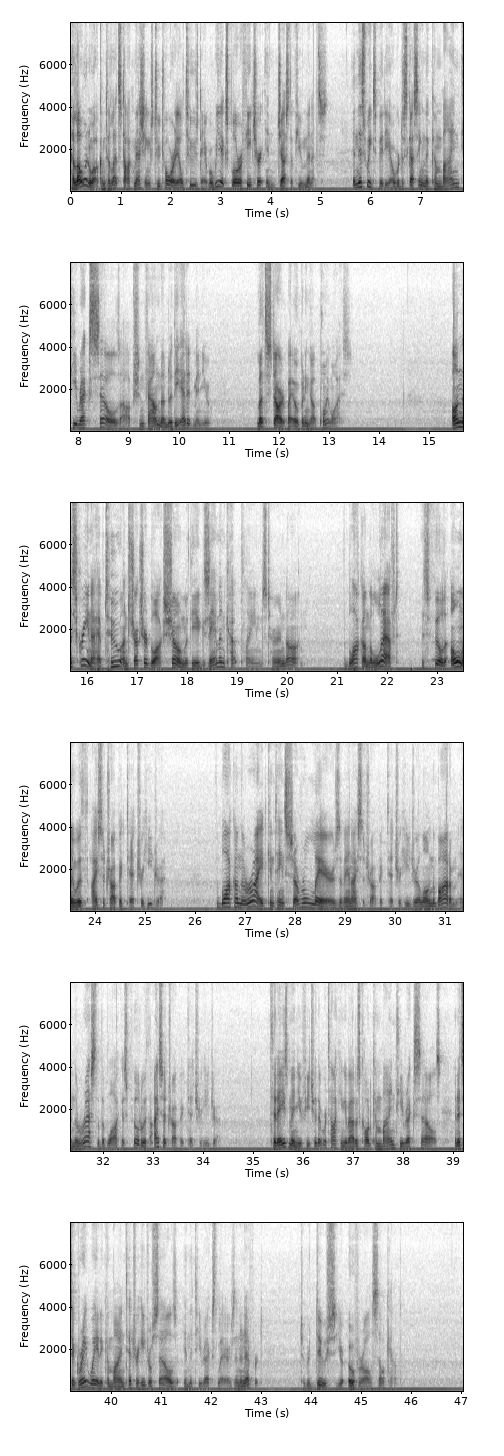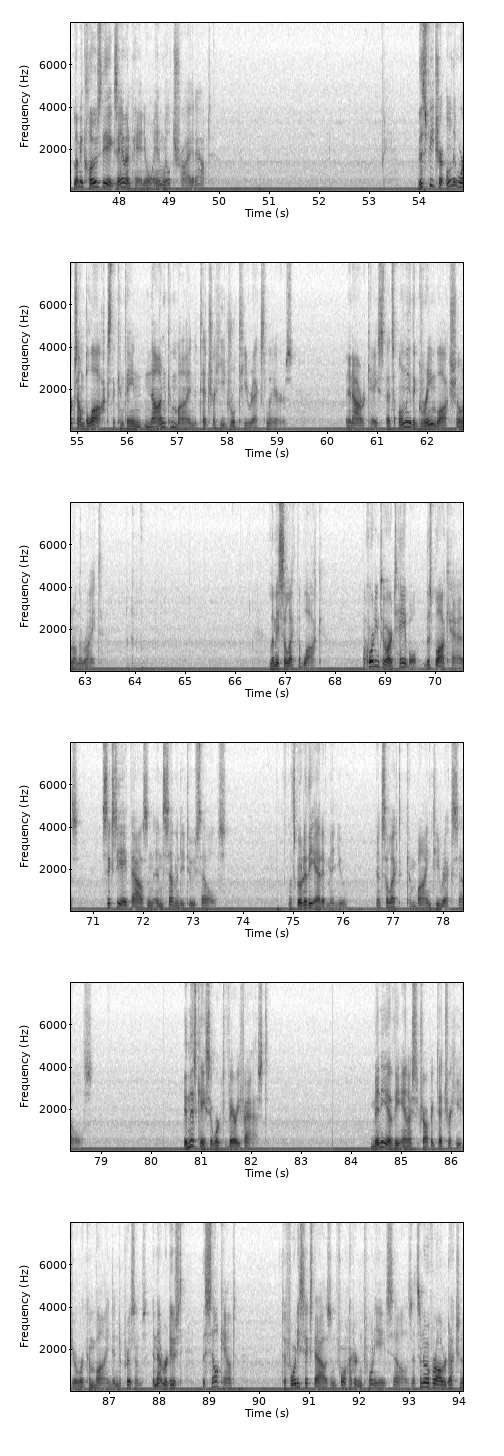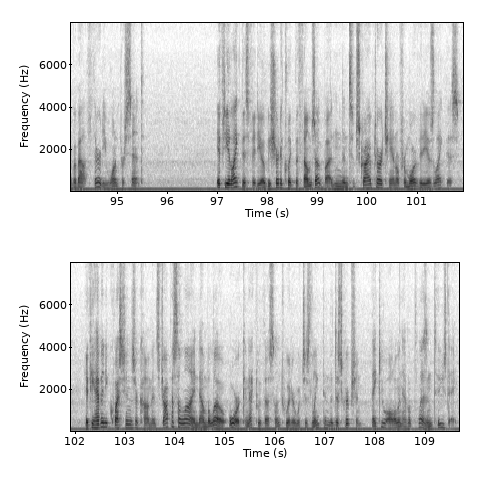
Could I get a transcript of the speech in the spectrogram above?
Hello and welcome to Let's Talk Meshing's Tutorial Tuesday, where we explore a feature in just a few minutes. In this week's video, we're discussing the Combine T-Rex Cells option found under the Edit menu. Let's start by opening up Pointwise. On the screen, I have two unstructured blocks shown with the Examine Cut planes turned on. The block on the left is filled only with isotropic tetrahedra. The block on the right contains several layers of anisotropic tetrahedra along the bottom, and the rest of the block is filled with isotropic tetrahedra. Today's menu feature that we're talking about is called Combined T-Rex Cells, and it's a great way to combine tetrahedral cells in the T-Rex layers in an effort to reduce your overall cell count. Let me close the Examine panel and we'll try it out. This feature only works on blocks that contain non-combined tetrahedral T-Rex layers. In our case, that's only the green block shown on the right. Let me select the block. According to our table, this block has 68,072 cells. Let's go to the Edit menu and select Combine T-Rex Cells. In this case, it worked very fast. Many of the anisotropic tetrahedra were combined into prisms, and that reduced the cell count to 46,428 cells. That's an overall reduction of about 31%. If you like this video, be sure to click the thumbs up button and subscribe to our channel for more videos like this. If you have any questions or comments, drop us a line down below or connect with us on Twitter, which is linked in the description. Thank you all and have a pleasant Tuesday.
